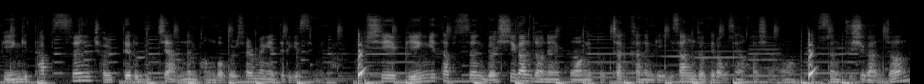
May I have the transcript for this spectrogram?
비행기 탑승 절대로 늦지 않는 방법을 설명해 드리겠습니다. 혹시 비행기 탑승 몇 시간 전에 공항에 도착하는 게 이상적이라고 생각하시나요? 탑승 2시간 전,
